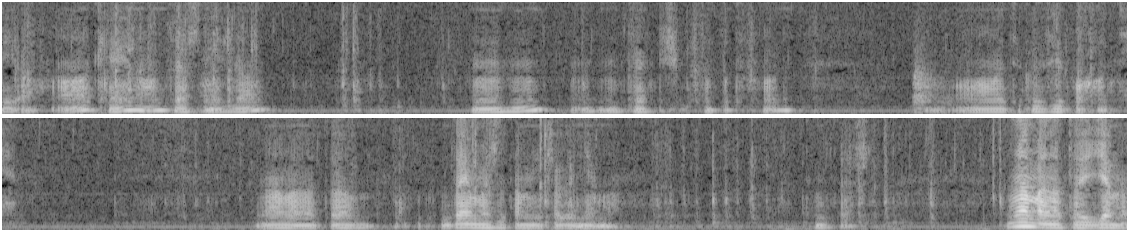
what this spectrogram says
I. Okej, okay, no też nieźle. Mhm. mhm. To jakieś tam potwory. O, mamy tylko dwie pochodnie. Ale to... Dajmy, że tam niczego nie ma. Tym też. No no to idziemy.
